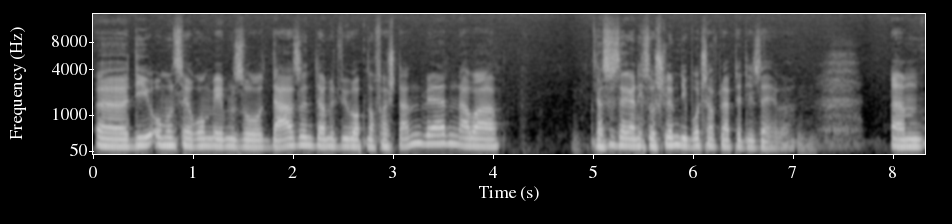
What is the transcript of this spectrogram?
äh, die um uns herum eben so da sind, damit wir überhaupt noch verstanden werden. Aber das ist ja gar nicht so schlimm, die Botschaft bleibt ja dieselbe. Ähm,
